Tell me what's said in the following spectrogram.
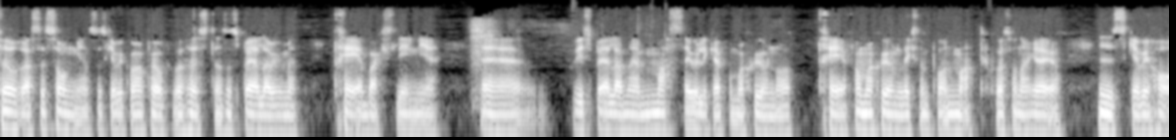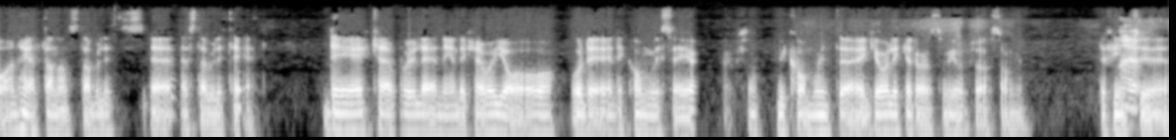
förra säsongen så ska vi komma på på hösten så spelar vi med trebackslinje. Eh, vi spelar med massa olika formationer. Tre formationer liksom på en match och sådana grejer. Nu ska vi ha en helt annan stabilis- eh, stabilitet. Det kräver ju ledningen, det kräver jag och, och det, det kommer vi se också. Vi kommer inte gå lika dåligt som vi gjorde förra säsongen. Det finns Nej. ju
